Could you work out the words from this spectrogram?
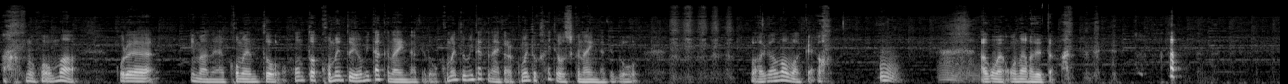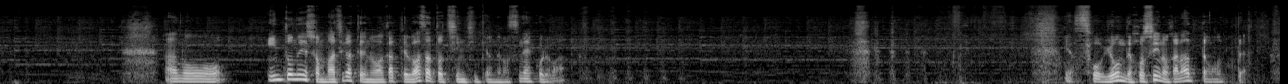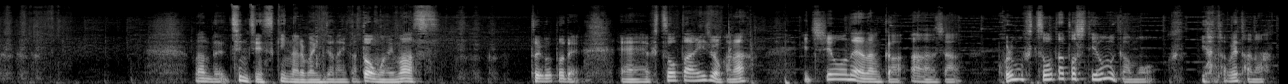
あの、まあ、これ、今ね、コメント、本当はコメント読みたくないんだけど、コメント読みたくないからコメント書いてほしくないんだけど、わがままかよ。あ、ごめん、おなら出た。あの、イントネーション間違ってるの分かってわざとチンチンって呼んでますね、これは。いや、そう読んでほしいのかなって思って。なんで、チンチン好きになればいいんじゃないかと思います。ということで、えー、普通オタ以上かな。一応ね、なんか、ああ、じゃあ、これも普通オタとして読むかも。いや、ダメだな。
